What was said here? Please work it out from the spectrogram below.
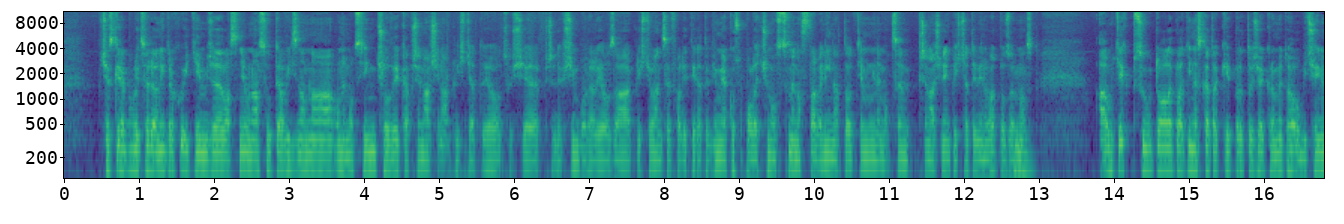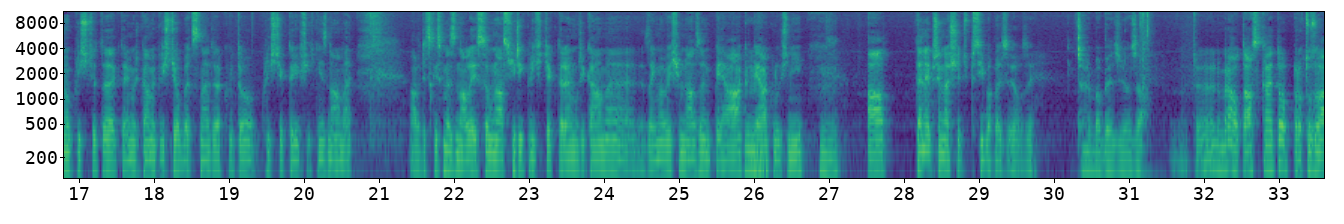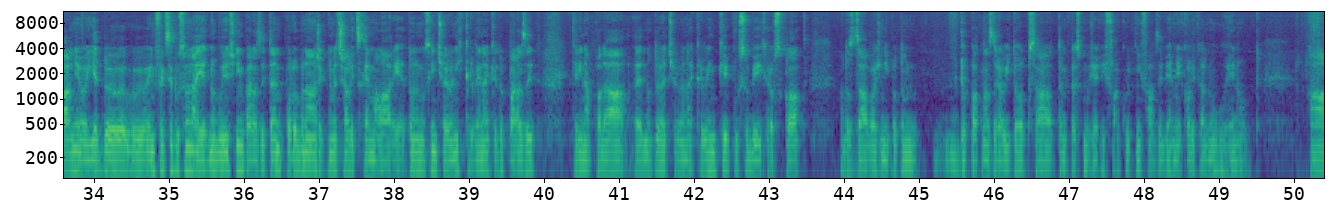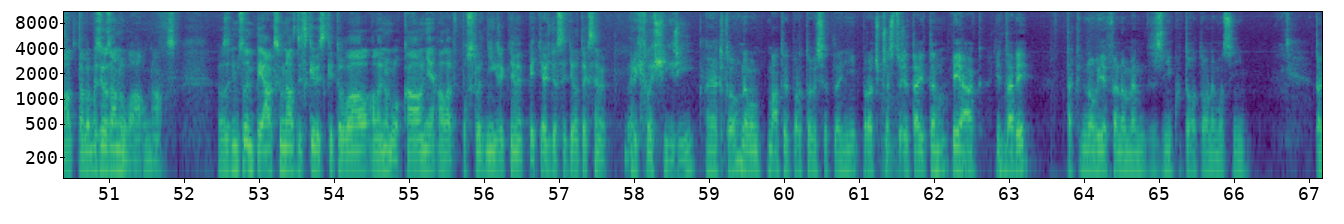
V České republice daný trochu i tím, že vlastně u nás jsou ta významná onemocnění člověka přenášená klišťaty, jo, což je především borelioza, klišťová encefalitida, takže my jako společnost jsme nastavení na to těm nemocem přenášeným klišťaty věnovat pozornost. Hmm. A u těch psů to ale platí dneska taky, protože kromě toho obyčejného klištěte, kterým říkáme kliště obecné, to je takový to kliště, který všichni známe, a vždycky jsme znali, se u nás šíří klíště, kterému říkáme zajímavějším názvem piják, hmm. piják lužní. Hmm. A ten je přenašeč psí babeziozy. Třeba bezioza. To je dobrá otázka. Je to protozoárně jed, infekce působená jednobuněčným parazitem, podobná, řekněme, třeba lidské malárie. To nemocní červených krvinek, je to parazit, který napadá jednotlivé červené krvinky, působí jejich rozklad a dost závažný potom dopad na zdraví toho psa. Ten pes může i v akutní fázi během několika dnů uhynout. A ta babezioza nová u nás. Zatímco ten piják se u nás vždycky vyskytoval, ale jenom lokálně, ale v posledních, řekněme, pěti až deseti letech se rychle šíří. A jak to? Nebo máte pro to vysvětlení, proč přestože tady ten mhm. piják je mhm. tady, tak nový je fenomen vzniku tohoto onemocnění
